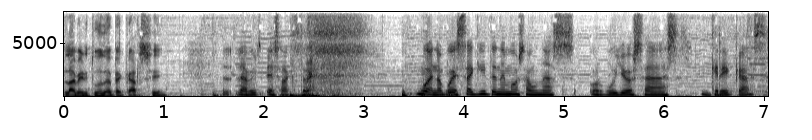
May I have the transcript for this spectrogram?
La virtud de pecar, sí. La vir- Exacto. Bueno, pues aquí tenemos a unas orgullosas grecas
